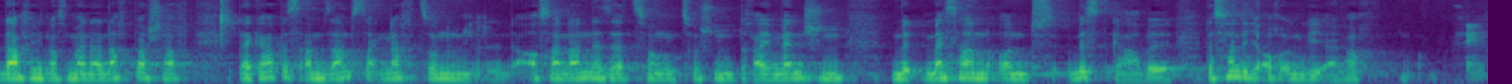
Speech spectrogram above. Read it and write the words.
Nachrichten aus meiner Nachbarschaft. Da gab es am Samstagnacht so eine Auseinandersetzung zwischen drei Menschen mit Messern und Mistgabel. Das fand ich auch irgendwie einfach. Okay.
